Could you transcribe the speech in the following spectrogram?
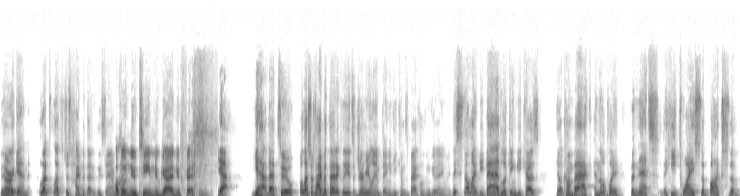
There again, let's let's just hypothetically say I'm Also, right. new team, new guy, new fit. Yeah. Yeah, that too. But let's just hypothetically it's a Jeremy Lamb thing and he comes back looking good anyway. They still might be bad looking because he'll come back and they'll play the Nets, the Heat twice, the Bucks, the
